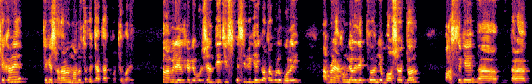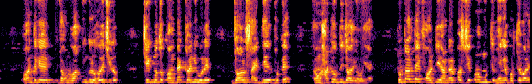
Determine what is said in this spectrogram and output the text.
সেখানে থেকে সাধারণ মানুষ যাতে যাতায়াত করতে পারে। আমি রেলকে ডেপুটেশন দিয়েছি স্পেসিফিক এই কথাগুলো বলেই। আপনারা এখন গেলে দেখতে পাবেন যে বর্ষার জল পাশ থেকে তারা ওখান থেকে যখন ওয়াকিংগুলো হয়েছিল ঠিক মতো কম্প্যাক্ট হয়নি বলে জল সাইড দিয়ে ঢুকে এবং হাঁটু অব্দি জল জমে যায়। টোটালটাই ফলটি আন্ডারপাস যে কোনো মুহূর্তে ভেঙে পড়তে পারে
